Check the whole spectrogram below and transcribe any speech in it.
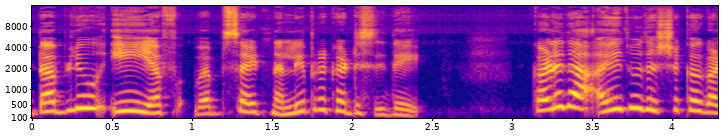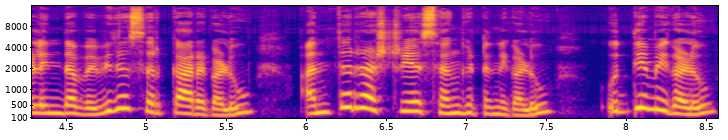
ಡಬ್ಲ್ಯೂಇಎಫ್ ವೆಬ್ಸೈಟ್ನಲ್ಲಿ ಪ್ರಕಟಿಸಿದೆ. ಕಳೆದ ಐದು ದಶಕಗಳಿಂದ ವಿವಿಧ ಸರ್ಕಾರಗಳು, ಅಂತಾರಾಷ್ಟ್ರೀಯ ಸಂಘಟನೆಗಳು ಉದ್ಯಮಿಗಳು,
